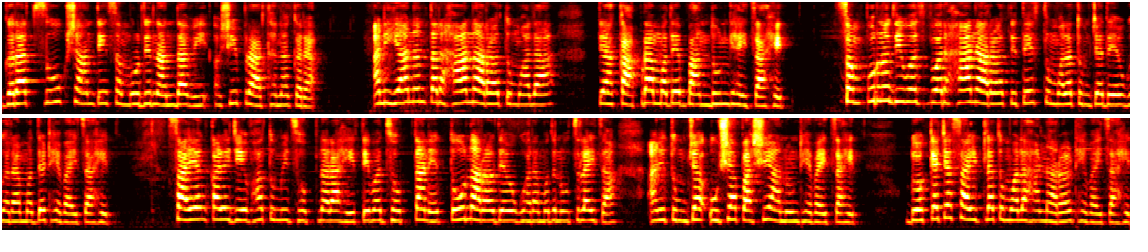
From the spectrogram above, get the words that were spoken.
घरात सुख शांती समृद्धी नांदावी अशी प्रार्थना करा. आणि यानंतर हा नारळ तुम्हाला त्या कापडामध्ये बांधून घ्यायचा आहे. संपूर्ण दिवसभर हा नारळ तिथेच तुम्हाला तुमच्या देवघरामध्ये ठेवायचा आहे. सायंकाळी जेव्हा तुम्ही झोपणार आहे तेव्हा झोपताना तो नारळ देवघरामधून उचलायचा आणि तुमच्या उशापाशी आणून ठेवायचा आहे. डोक्याच्या साईडला तुम्हाला हा नारळ ठेवायचा आहे.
